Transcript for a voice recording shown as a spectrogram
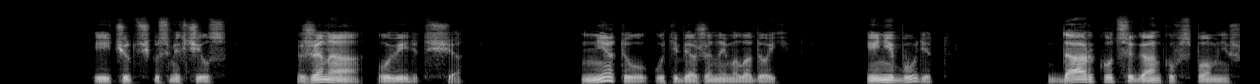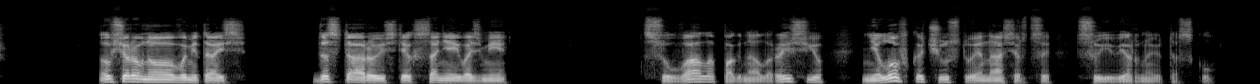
И чуточку смягчился. — Жена увидит еще. — Нету у тебя жены молодой. И не будет. Дарку цыганку вспомнишь. Но все равно выметайся да старую с тех саней возьми. Сувала погнал рысью, неловко чувствуя на сердце суеверную тоску.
